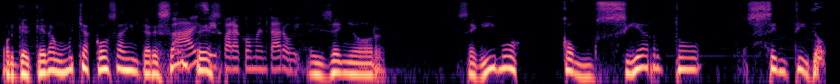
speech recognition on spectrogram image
porque quedan muchas cosas Ay, interesantes. sí, para comentar hoy. Ay, señor. Seguimos con cierto sentido.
